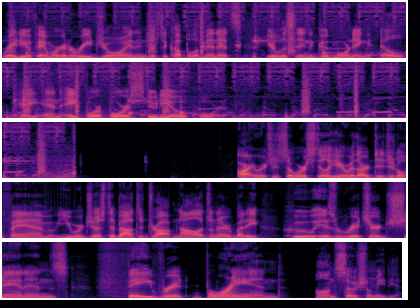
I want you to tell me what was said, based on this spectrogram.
radio fan. We're gonna rejoin in just a couple of minutes. You're listening to Good Morning LKN, eight four four Studio Four. All right, Richard. So we're still here with our digital fam. You were just about to drop knowledge on everybody. Who is Richard Shannon's favorite brand on social media?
